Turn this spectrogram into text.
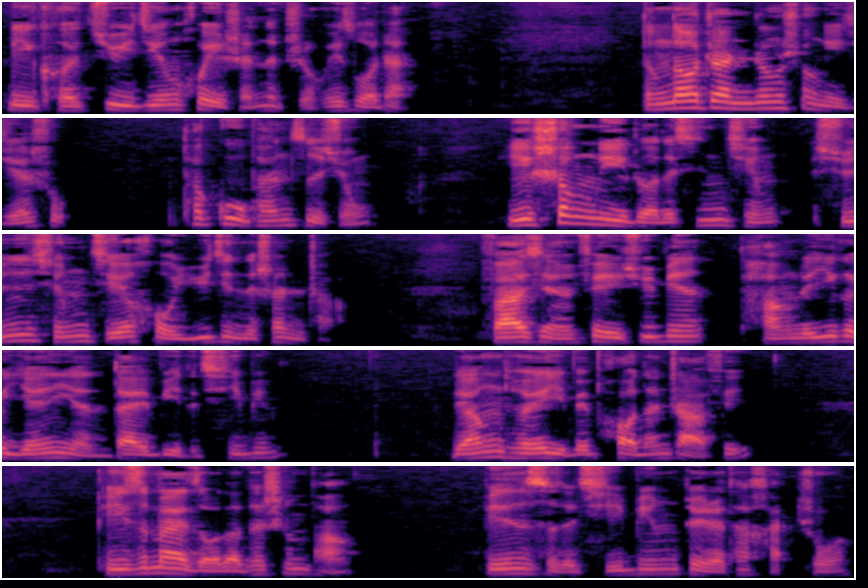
立刻聚精会神地指挥作战。等到战争胜利结束，他顾盼自雄，以胜利者的心情巡行劫后余烬的战场，发现废墟边躺着一个奄奄待毙的骑兵，两腿已被炮弹炸飞。俾斯麦走到他身旁，濒死的骑兵对着他喊说：“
